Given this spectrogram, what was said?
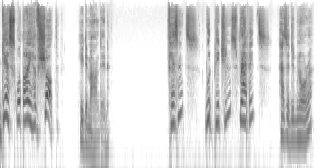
Guess what I have shot? he demanded. Pheasants, wood pigeons, rabbits? hazarded Nora.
